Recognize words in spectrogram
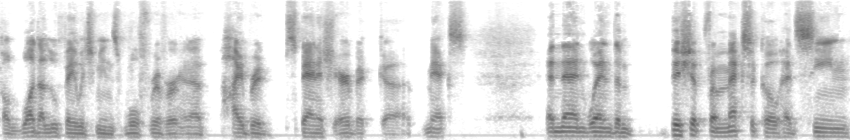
called Guadalupe, which means Wolf River, in a hybrid Spanish Arabic uh, mix. And then when the bishop from Mexico had seen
